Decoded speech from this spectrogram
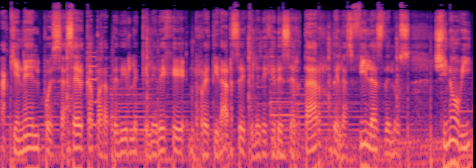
a quien él pues se acerca para pedirle que le deje retirarse, que le deje desertar de las filas de los shinobi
